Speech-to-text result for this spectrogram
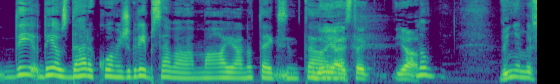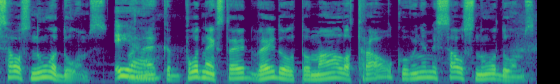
die, Dievs dara, ko viņš grib savā mājā, nu, teiksim tā. Nu, jā, jā. es teiktu, jā. Nu, Viņam ir savs nodoms. Kad podnieks veido to māla trauku, viņam ir savs nodoms.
